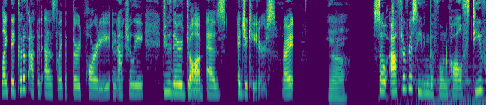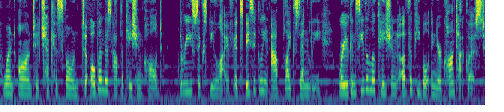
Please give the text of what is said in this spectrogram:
Like they could have acted as like a third party and actually do their job as educators, right? Yeah. So, after receiving the phone call, Steve went on to check his phone to open this application called 360 Live. It's basically an app like Zenly, where you can see the location of the people in your contact list.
